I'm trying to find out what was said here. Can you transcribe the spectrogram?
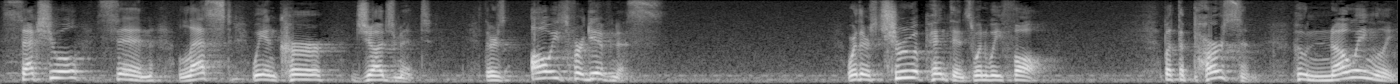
sexual sin, lest we incur judgment. There's always forgiveness where there's true repentance when we fall. But the person who knowingly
